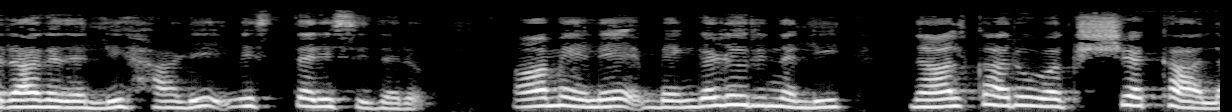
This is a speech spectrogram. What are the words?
ರಾಗದಲ್ಲಿ ಹಾಡಿ ವಿಸ್ತರಿಸಿದರು. ಆಮೇಲೆ ಬೆಂಗಳೂರಿನಲ್ಲಿ ನಾಲ್ಕಾರು ವರ್ಷ ಕಾಲ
